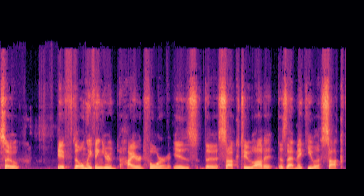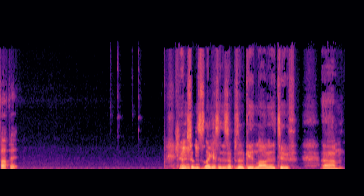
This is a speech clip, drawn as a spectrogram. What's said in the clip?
So, if the only thing you're hired for is the SOC 2 audit, does that make you a sock puppet? Uh, so, this, like I said, this episode getting long in the tooth. Um,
